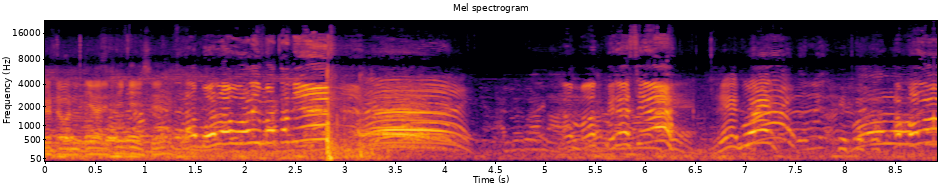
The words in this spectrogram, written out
પેટવાની તૈયારી થઈ ગઈ છે. બોલો વાળી માતાની. મત ફેર્યા છે. રે બોલ બોલો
